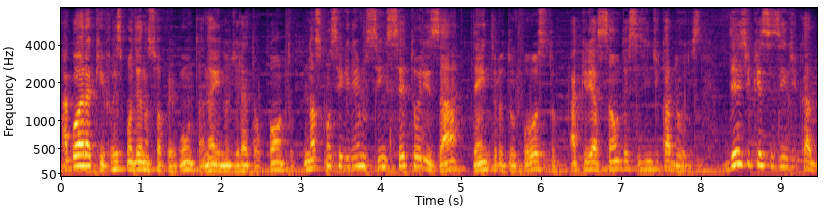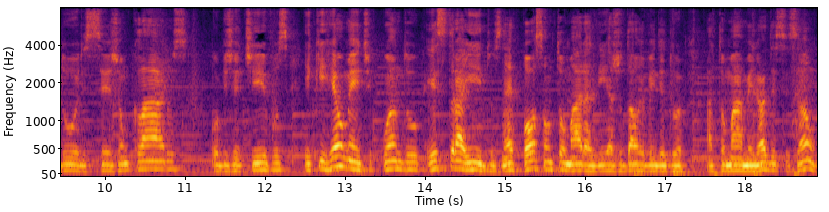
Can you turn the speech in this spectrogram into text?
Agora aqui, respondendo a sua pergunta, né, e no direto ao ponto, nós conseguiríamos sim setorizar dentro do posto a criação desses indicadores. Desde que esses indicadores sejam claros, objetivos e que realmente, quando extraídos, né, possam tomar ali, ajudar o revendedor a tomar a melhor decisão,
